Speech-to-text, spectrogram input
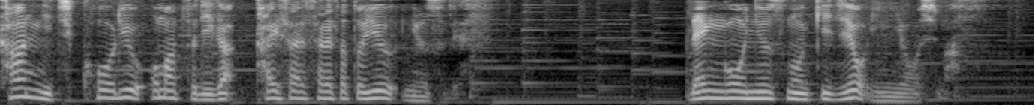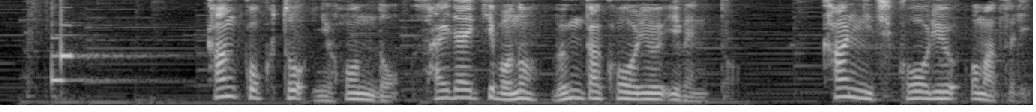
韓日交流お祭りが開催されたというニュースです。連合ニュースの記事を引用します。韓国と日本の最大規模の文化交流イベント、韓日交流お祭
